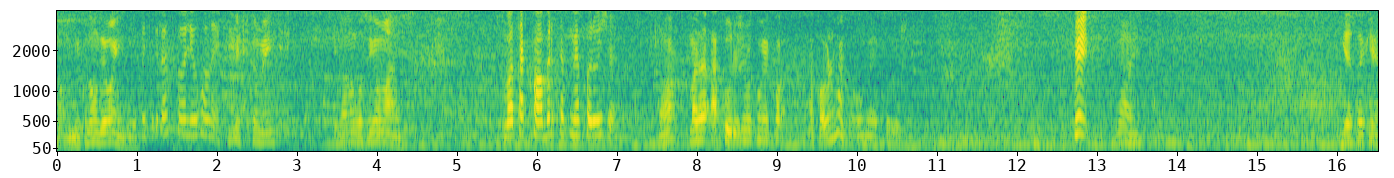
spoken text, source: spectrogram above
Não, o mico não deu ainda. Mico desgraçou ali o rolê. E aqui também. E já não conseguiu mais. Bota a cobra pra comer a coruja. Ó, mas a, a coruja vai comer. co- A cobra não vai comer a coruja. Hum. Vai. E essa aqui?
